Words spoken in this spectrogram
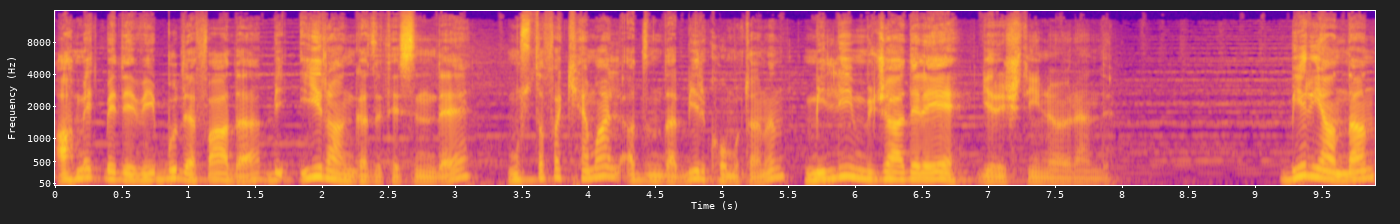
Ahmet Bedevi bu defa da bir İran gazetesinde Mustafa Kemal adında bir komutanın milli mücadeleye giriştiğini öğrendi. Bir yandan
